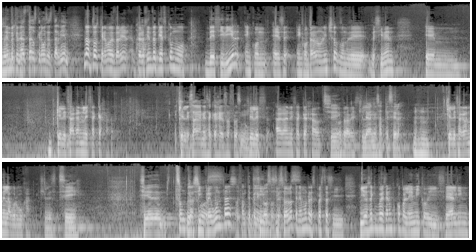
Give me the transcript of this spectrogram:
sea, que final todos queremos estar bien. no, todos queremos estar bien, pero Ajá. siento que es como decidir encon- es encontrar un nicho donde deciden em, que les hagan esa caja, Que les hagan esa caja, esa frase que les hagan esa caja Sí, otra vez, Que le hagan esa pecera. Que les agranden la burbuja. Que les- sí. Sí, eh, son O sea, sin preguntas, Bastante si- peligrosos. Si, estos. solo tenemos respuestas y, y yo sé que puede ser un poco polémico y si hay alguien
